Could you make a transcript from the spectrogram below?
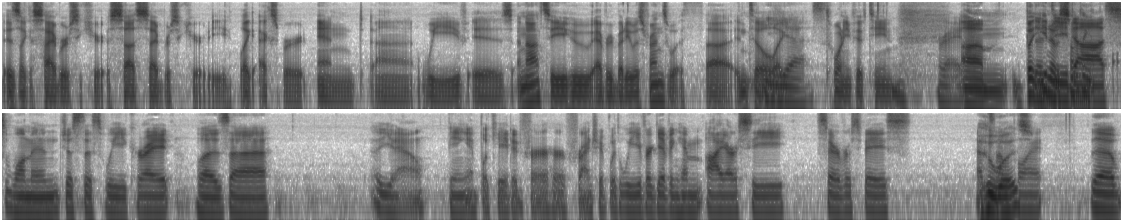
is like a cybersecurity, sus cybersecurity like expert. And uh, weev is a Nazi who everybody was friends with uh, until like Yes. 2015. Right. Um, but the you know, DDoS woman just this week, right, was uh, you know being implicated for her friendship with weev or giving him IRC server space. At Who some was? Point. The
